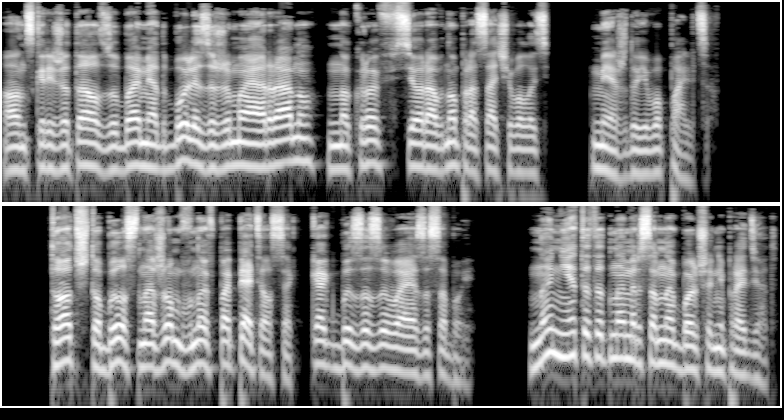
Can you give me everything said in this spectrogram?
Он скрежетал зубами от боли, зажимая рану, но кровь все равно просачивалась между его пальцев. Тот, что был с ножом, вновь попятился, как бы зазывая за собой. Но нет, этот номер со мной больше не пройдет.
